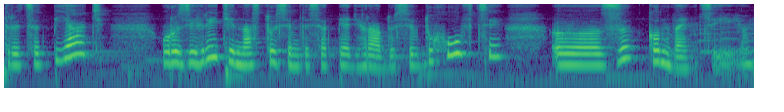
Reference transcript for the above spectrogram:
35 у розігріті на 175 градусів духовці е, з конвенцією.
